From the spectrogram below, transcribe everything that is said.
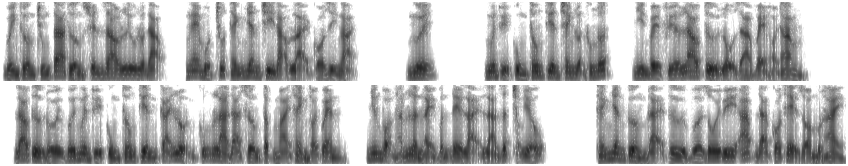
bình thường chúng ta thường xuyên giao lưu luận đạo, nghe một chút thánh nhân chi đạo lại có gì ngại? Ngươi, nguyên thủy cùng thông thiên tranh luận không nớt nhìn về phía lao tử lộ ra vẻ hỏi thăm. Lao tử đối với nguyên thủy cùng thông thiên cãi lộn cũng là đã sớm tập mãi thành thói quen, nhưng bọn hắn lần này vấn đề lại là rất trọng yếu thánh nhân cường đại từ vừa rồi uy áp đã có thể dò một hai.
